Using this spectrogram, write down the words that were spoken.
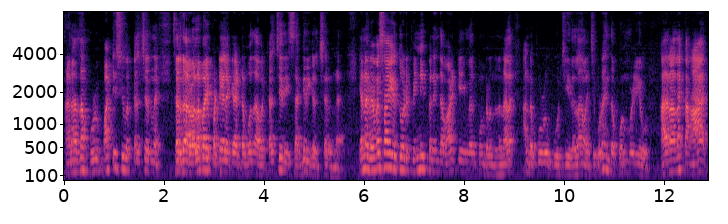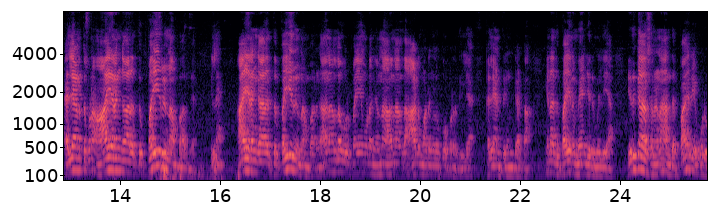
அதனால தான் புழு பாட்டிசிவர் கல்ச்சர்னு சர்தார் வல்லபாய் பட்டேலை கேட்டபோது அவர் கல்ச்சர் இஸ் அக்ரிகல்ச்சர்னார். ஏன்னா விவசாயத்தோடு பின்னி பிணைந்த வாழ்க்கையை மேற்கொண்டிருந்ததுனால அந்த புழு பூச்சி இதெல்லாம் வச்சு கூட இந்த பொன்மொழியை அதனால தான் க- கல்யாணத்தை கூட ஆயிரங்காலத்து பயிர் நம்பாருங்க இல்லை? ஆயிரங்காலத்து பயிர் நான் பாருங்க. அதனால தான் ஒரு பையன் கூட சொன்னால் அதனால தான் ஆடு மாடுங்களை கூப்பிட்றது இல்லையா? கல்யாணத்துக்குன்னு கேட்டான். ஏன்னா அது பயிர் மேஞ்சிடும் இல்லையா? எதுக்காக சொன்னேன்னா அந்த பயிர் ஒரு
